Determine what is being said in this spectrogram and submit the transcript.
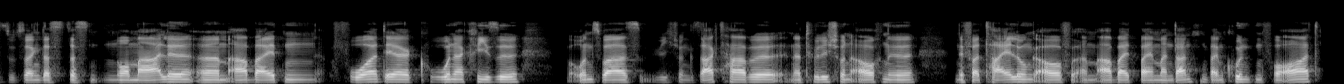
sozusagen das, das normale ähm, Arbeiten vor der Corona-Krise. Bei uns war es, wie ich schon gesagt habe, natürlich schon auch eine, eine Verteilung auf ähm, Arbeit beim Mandanten, beim Kunden vor Ort,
